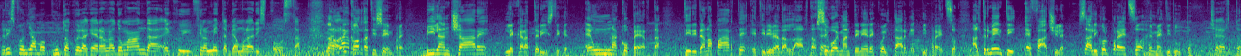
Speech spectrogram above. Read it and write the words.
Rispondiamo appunto a quella che era una domanda e qui finalmente abbiamo la risposta. No, no, Parlavi- ricordati sempre, bilanciare le caratteristiche, è una coperta, tiri da una parte e tiri via dall'altra, se Certo. vuoi mantenere quel target di prezzo, altrimenti è facile, sali col prezzo e metti tutto. Certo.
